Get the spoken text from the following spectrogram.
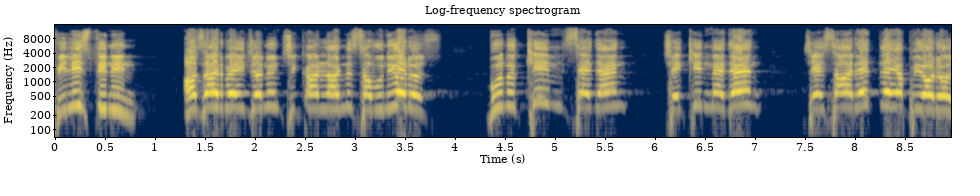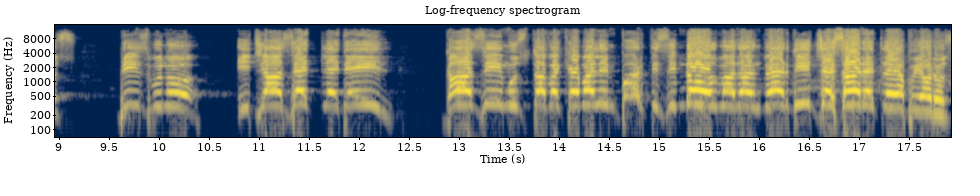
Filistin'in, Azerbaycan'ın çıkarlarını savunuyoruz. Bunu kimseden çekinmeden cesaretle yapıyoruz. Biz bunu icazetle değil, Gazi Mustafa Kemal'in partisinde olmadan verdiği cesaretle yapıyoruz.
